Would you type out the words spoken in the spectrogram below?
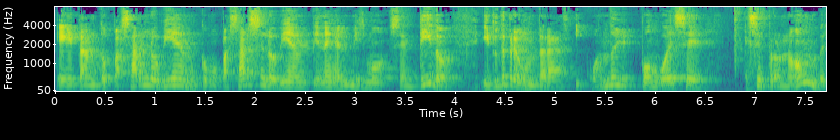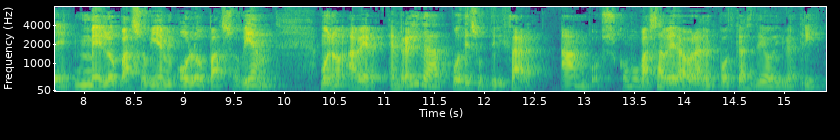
eh, tanto pasarlo bien como pasárselo bien tienen el mismo sentido. Y tú te preguntarás, ¿y cuándo pongo ese, ese pronombre? ¿Me lo paso bien o lo paso bien? Bueno, a ver, en realidad puedes utilizar ambos, como vas a ver ahora en el podcast de hoy, Beatriz.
